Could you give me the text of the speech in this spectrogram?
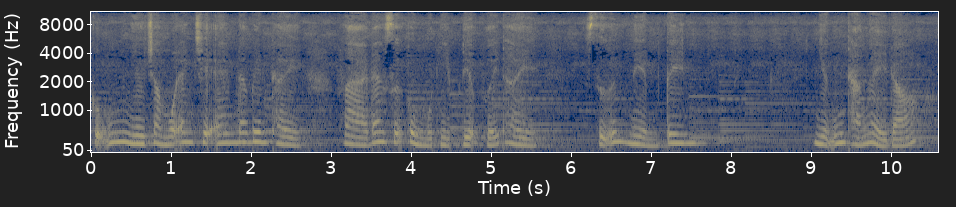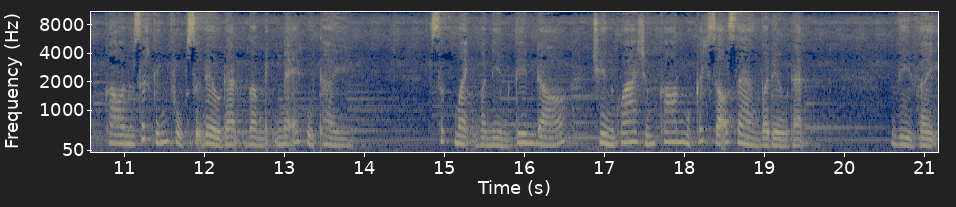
cũng như cho mỗi anh chị em đang bên thầy và đang giữ cùng một nhịp điệu với thầy, giữ niềm tin những tháng ngày đó, con rất kính phục sự đều đặn và mạnh mẽ của thầy. Sức mạnh và niềm tin đó truyền qua chúng con một cách rõ ràng và đều đặn. Vì vậy,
